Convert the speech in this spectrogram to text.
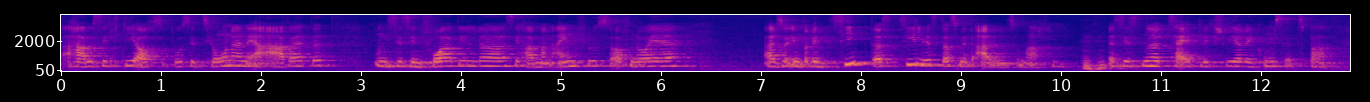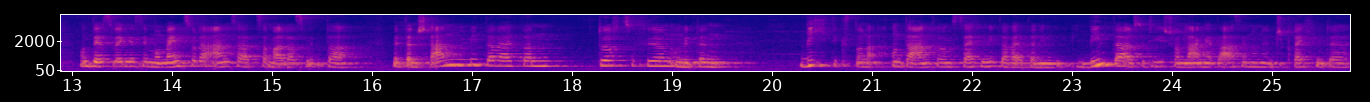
haben sich die auch so Positionen erarbeitet und sie sind Vorbilder, sie haben einen Einfluss auf neue. Also im Prinzip das Ziel ist, das mit allen zu machen. Mhm. Es ist nur zeitlich schwierig umsetzbar. Und deswegen ist im Moment so der Ansatz, einmal das mit, der, mit den Stammmitarbeitern durchzuführen und mit den wichtigsten unter Anführungszeichen Mitarbeitern im, Winter, also die schon lange da sind und entsprechende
